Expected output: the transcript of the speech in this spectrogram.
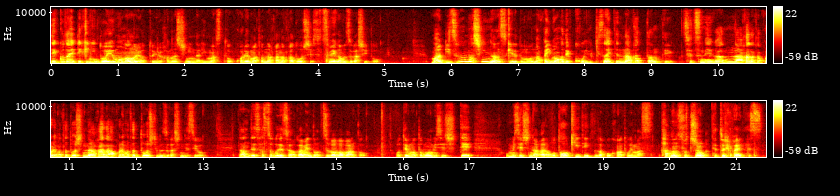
で、具体的にどういうものなのよという話になりますと、これまたなかなかどうして説明が難しいと。まあ、リズムマシンなんですけれども、なんか今までこういう機材ってなかったので、説明がなかなかこれまたどうして、なかなかこれまたどうして難しいんですよ。なので、早速ですが、画面とズバババンとお手元もお見せして、お見せしながら音を聞いていただこうかなと思います。多分そっちの方が手っ取り早いです。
